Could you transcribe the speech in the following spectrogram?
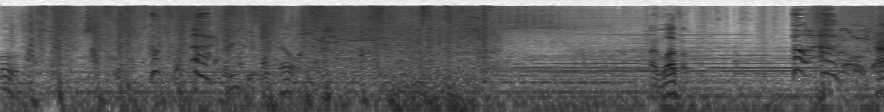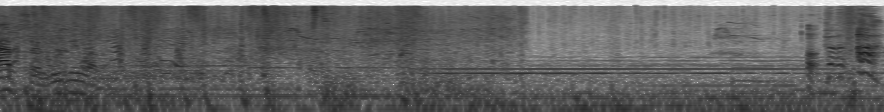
Oh. Creepy as hell. I love them. Absolutely love them.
